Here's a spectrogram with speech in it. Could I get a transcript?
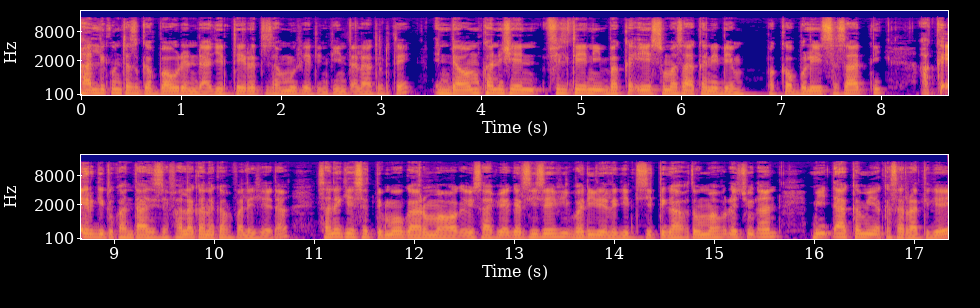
haalli kun tasgabbaa'uu danda'a? jettee irratti sammuu isheetiin xiinxalaa turte. Indaa'um kan isheen filteen bakka eessuma isaa inni deemu bakka obboleessa isaatti akka ergitu kan taasise fala kana kan fale isheedha. Sana keessatti immoo gaarummaa waaqayyo isaafii agarsiisee fi badii dalageettis itti gaafatamummaa fudhachuudhaan miidhaa akkamii akka sarraatti ga'e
